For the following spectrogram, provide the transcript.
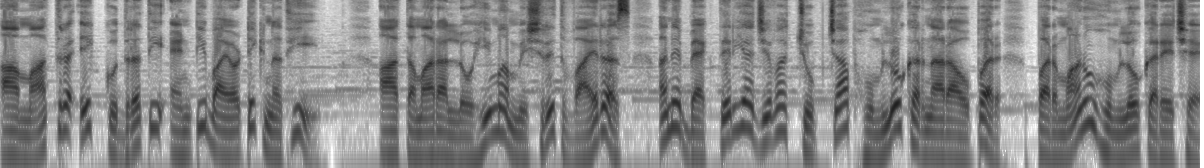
આ માત્ર એક કુદરતી એન્ટીબાયોટિક નથી. આ તમારા લોહીમાં મિશ્રિત વાયરસ અને બેક્ટેરિયા જેવા ચૂપચાપ હુમલો કરનારાઓ પર પરમાણુ હુમલો કરે છે.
